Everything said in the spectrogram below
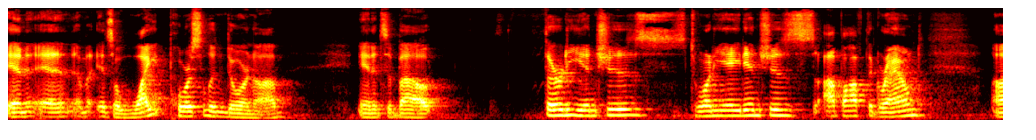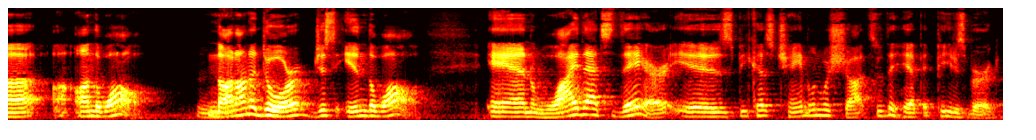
and and it's a white porcelain doorknob, and it's about thirty inches, twenty eight inches up off the ground, uh, on the wall, mm-hmm. not on a door, just in the wall. And why that's there is because Chamberlain was shot through the hip at Petersburg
